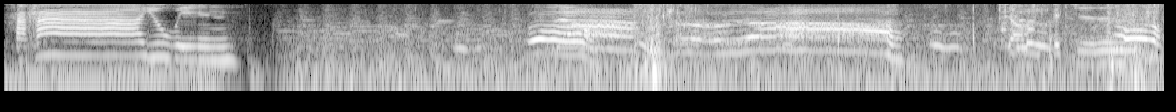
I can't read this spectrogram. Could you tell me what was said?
Haha, you win. Oh. Ah! Ah! Dumb bitches. Well,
